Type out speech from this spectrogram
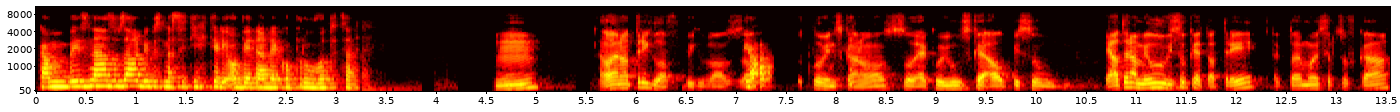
kam bys nás vzal, kdybychom si ti chtěli objednat jako průvodce? Hmm. Ale na Triglav bych vás vzal. Jo? Do Slovinska, no. So, jako Julské Alpy jsou... Já teda miluji Vysoké Tatry, tak to je moje srdcovka,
